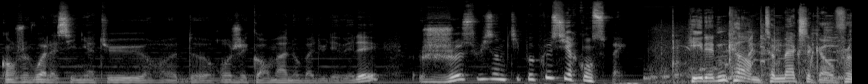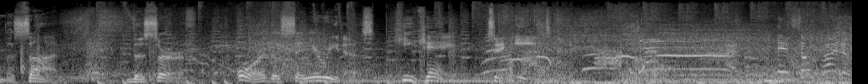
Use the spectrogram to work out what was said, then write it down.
quand je vois la signature de Roger Corman au bas du DVD, je suis un petit peu plus circonspect. He didn't come to Mexico for the sun, the surf, or the senoritas. He came to eat. It's some kind of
